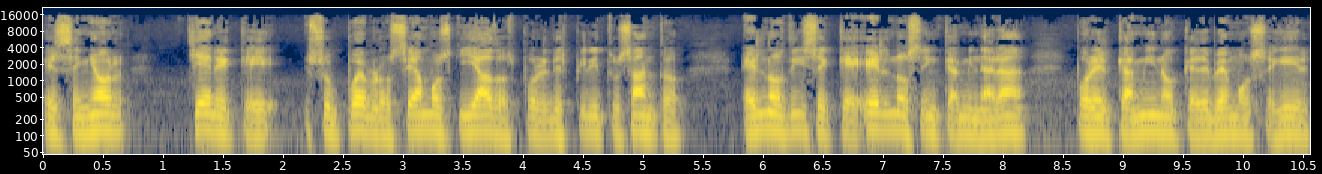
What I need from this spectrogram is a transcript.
El Señor quiere que su pueblo seamos guiados por el Espíritu Santo. Él nos dice que Él nos encaminará por el camino que debemos seguir.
